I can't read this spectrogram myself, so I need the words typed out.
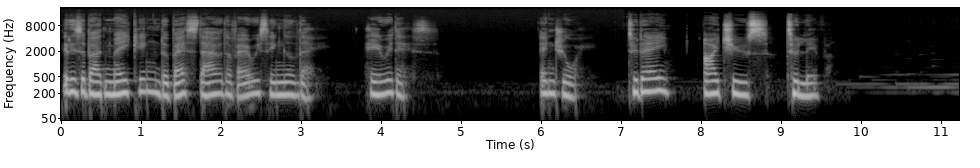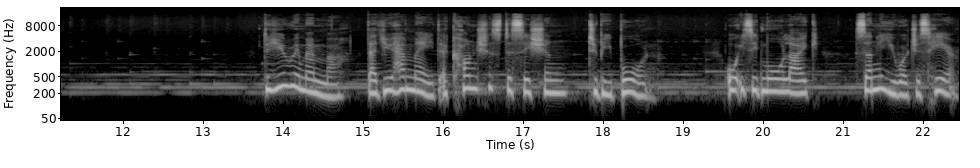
It is about making the best out of every single day. Here it is. Enjoy. Today, I choose to live. Do you remember that you have made a conscious decision to be born? Or is it more like suddenly you were just here?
